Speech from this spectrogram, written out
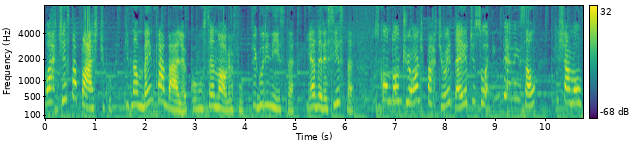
O artista plástico, que também trabalha como cenógrafo, figurinista e aderecista, nos contou de onde partiu a ideia de sua intervenção que chamou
